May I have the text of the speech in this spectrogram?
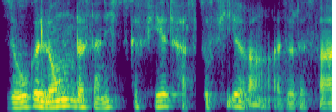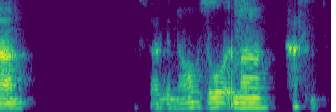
so gelungen, dass da nichts gefehlt hat, zu viel war. Also das war, das war genau so immer passend.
